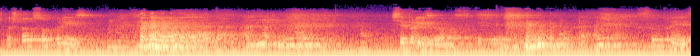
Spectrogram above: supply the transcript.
Что что? Сюрприз. Сюрпризы у нас. Сюрприз.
